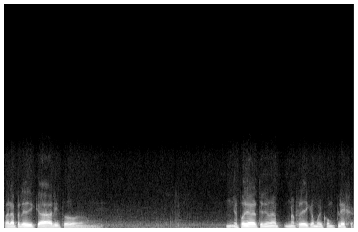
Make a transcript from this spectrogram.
para predicar y todo, él podría haber tenido una, una prédica muy compleja.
